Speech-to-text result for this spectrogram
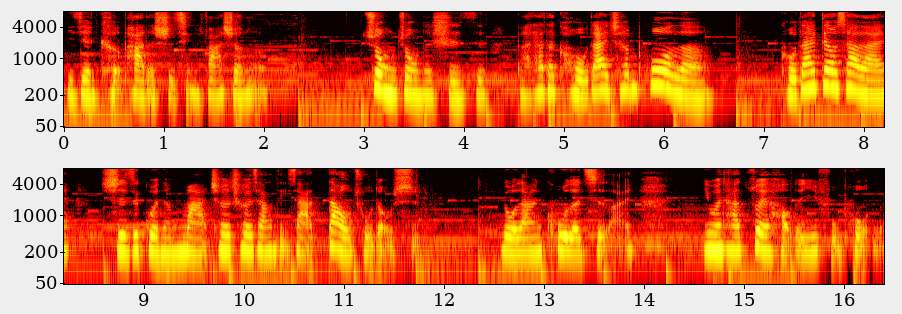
一件可怕的事情发生了：重重的石子把她的口袋撑破了，口袋掉下来，石子滚的马车车厢底下到处都是。罗兰哭了起来。因为他最好的衣服破了，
